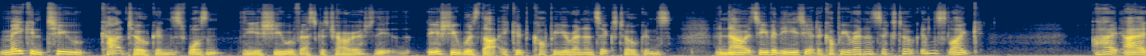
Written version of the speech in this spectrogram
making two cat tokens wasn't the issue with Esika's Chariot. The, the issue was that it could copy your Wrenn and 6 tokens. And now it's even easier to copy Wrenn and 6 tokens. Like, I I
